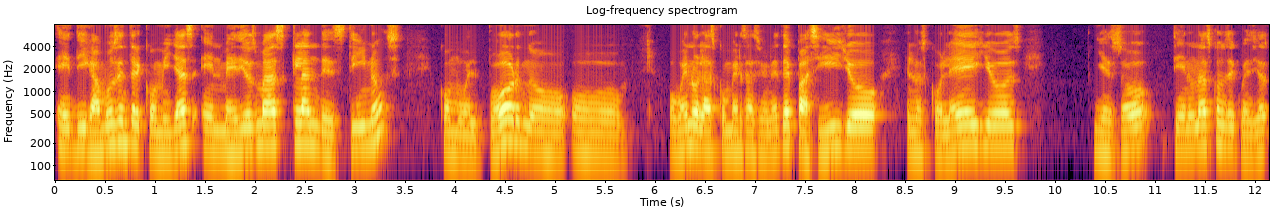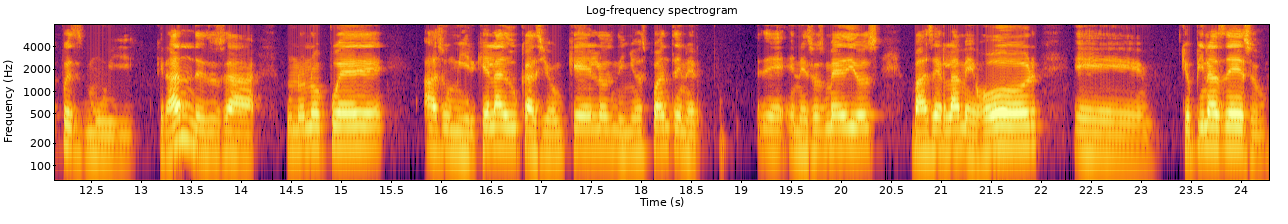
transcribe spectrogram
Eh, digamos, entre comillas, en medios más clandestinos, como el porno o, bueno, las conversaciones de pasillo en los colegios, y eso tiene unas consecuencias pues muy grandes, o sea, uno no puede asumir que la educación que los niños puedan tener eh, en esos medios va a ser la mejor. Eh, ¿Qué opinas de eso?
